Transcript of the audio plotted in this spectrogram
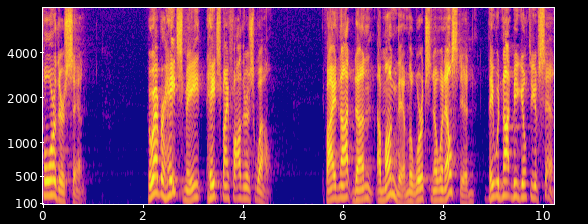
for their sin. Whoever hates me hates my Father as well. If I had not done among them the works no one else did, they would not be guilty of sin.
